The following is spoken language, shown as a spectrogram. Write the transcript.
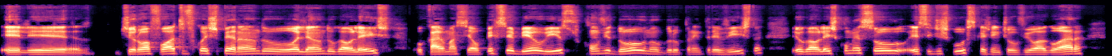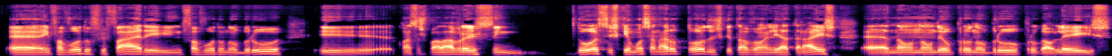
ele tirou a foto e ficou esperando, olhando o Gaulês. O Caio Maciel percebeu isso, convidou o Nobru para entrevista, e o Gaulês começou esse discurso que a gente ouviu agora, é, em favor do Free Fire, em favor do Nobru, e com essas palavras, assim, doces que emocionaram todos que estavam ali atrás. É, não, não deu pro Nobru, pro Gaulês,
